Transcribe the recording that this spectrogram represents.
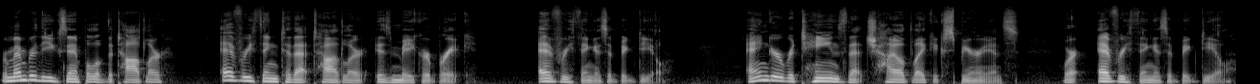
Remember the example of the toddler? Everything to that toddler is make or break. Everything is a big deal. Anger retains that childlike experience where everything is a big deal.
